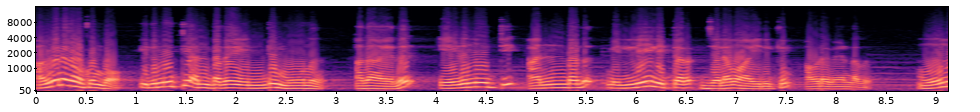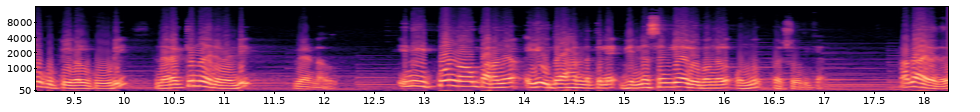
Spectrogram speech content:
അങ്ങനെ നോക്കുമ്പോൾ ഇരുന്നൂറ്റി അൻപത് ഇന്റു മൂന്ന് അതായത് എഴുന്നൂറ്റി അൻപത് മില്ലി ലിറ്റർ ജലമായിരിക്കും അവിടെ വേണ്ടത്. മൂന്ന് കുപ്പികൾ കൂടി നിറയ്ക്കുന്നതിന് വേണ്ടി വേണ്ടത്. ഇനി ഇപ്പോൾ നാം പറഞ്ഞ ഈ ഉദാഹരണത്തിലെ ഭിന്നസംഖ്യാ രൂപങ്ങൾ ഒന്ന് പരിശോധിക്കാം. അതായത്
